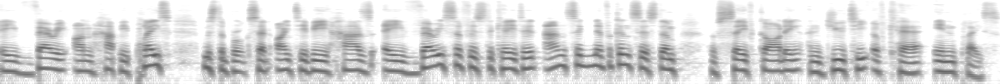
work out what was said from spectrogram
a very unhappy place. Mr. Brooks said ITV has a very sophisticated and significant system of safeguarding and duty of care in place.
